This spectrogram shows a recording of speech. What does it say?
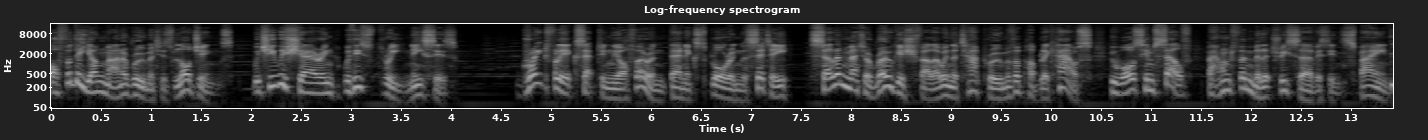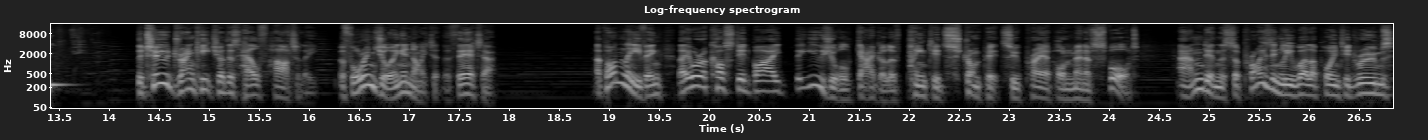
offered the young man a room at his lodgings, which he was sharing with his three nieces. Gratefully accepting the offer and then exploring the city, Sellon met a roguish fellow in the tap room of a public house who was himself bound for military service in Spain. The two drank each other's health heartily before enjoying a night at the theatre. Upon leaving, they were accosted by the usual gaggle of painted strumpets who prey upon men of sport, and in the surprisingly well appointed rooms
